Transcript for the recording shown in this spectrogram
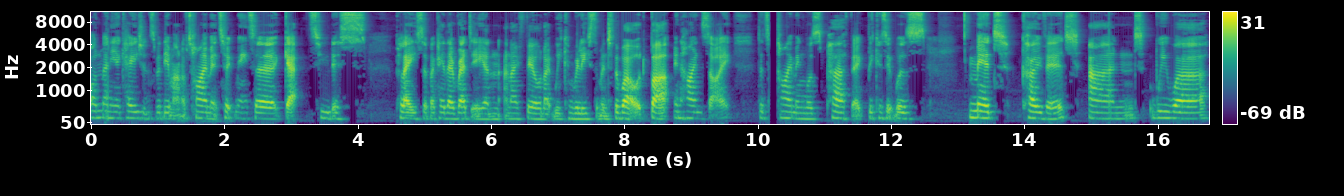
on many occasions with the amount of time it took me to get to this place of okay they're ready and and i feel like we can release them into the world. But in hindsight the timing was perfect because it was mid COVID and we were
